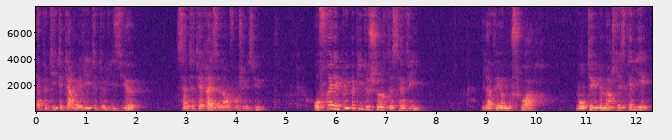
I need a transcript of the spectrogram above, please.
La petite carmélite de Lisieux, Sainte Thérèse de l'Enfant Jésus, offrait les plus petites choses de sa vie. Laver un mouchoir, monter une marche d'escalier,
